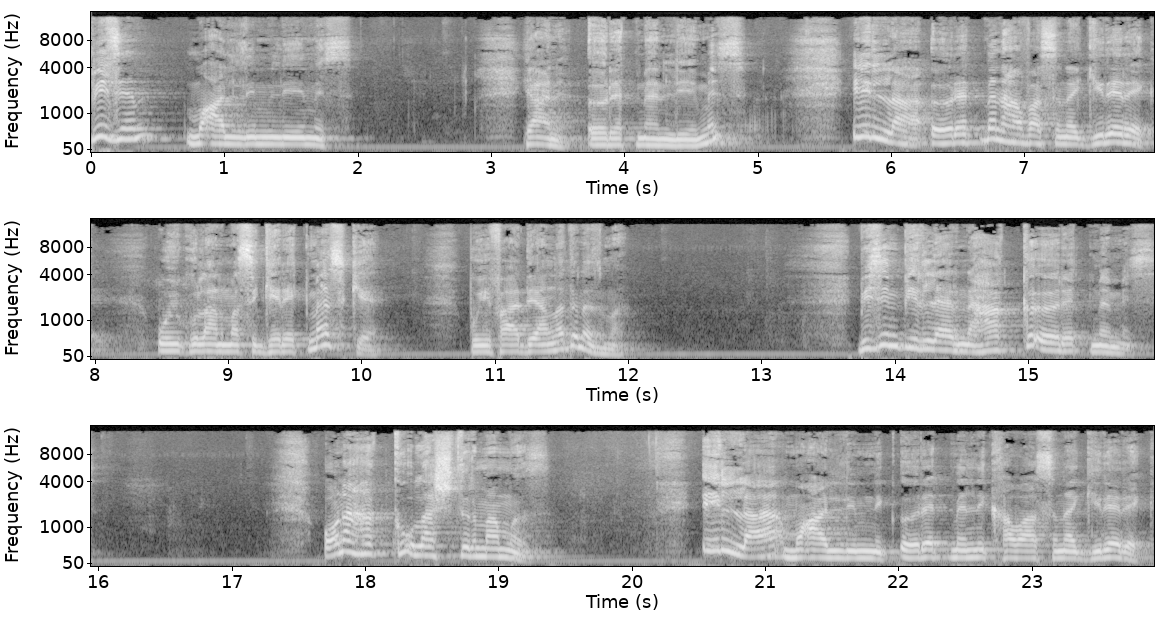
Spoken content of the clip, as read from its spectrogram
Bizim muallimliğimiz yani öğretmenliğimiz illa öğretmen havasına girerek uygulanması gerekmez ki. Bu ifadeyi anladınız mı? Bizim birilerine hakkı öğretmemiz, ona hakkı ulaştırmamız, illa muallimlik, öğretmenlik havasına girerek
